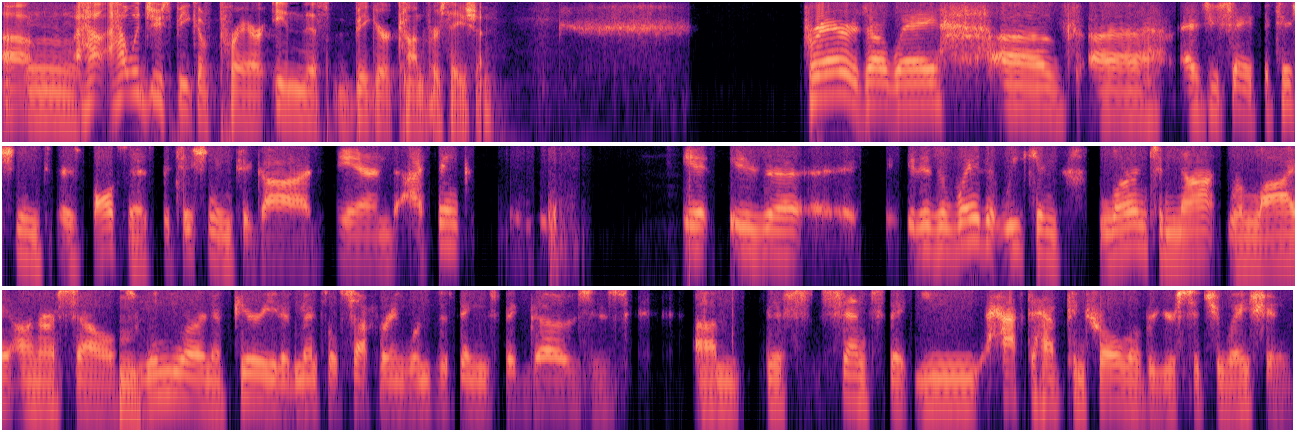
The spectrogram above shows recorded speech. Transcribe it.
uh, how, how would you speak of prayer in this bigger conversation? prayer is our way of, uh, as you say, petitioning, as Paul says, petitioning to God. And I think it is a it is a way that we can learn to not rely on ourselves. When you are in a period of mental suffering, one of the things that goes is um, this sense that you have to have control over your situation,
